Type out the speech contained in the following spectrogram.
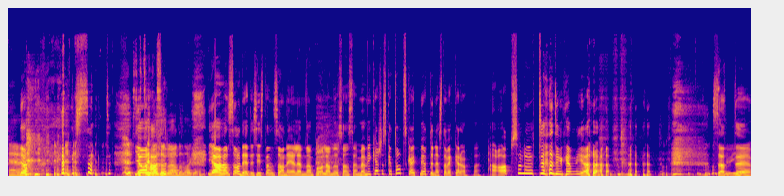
Eh, Ja, exakt. så Ja, han- massa röda dagar. Ja, han sa det. Det sista han sa när jag lämnade honom på Arlanda, så han sa men vi kanske ska ta ett Skype-möte nästa vecka då? Ja, absolut, det kan vi göra. så att, eh, ja,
